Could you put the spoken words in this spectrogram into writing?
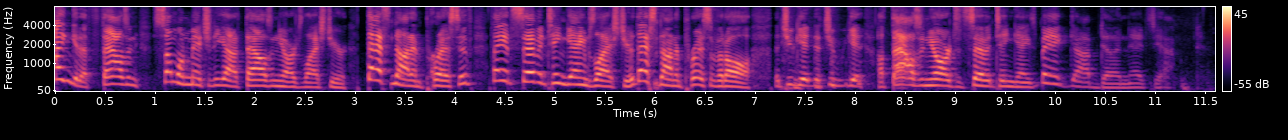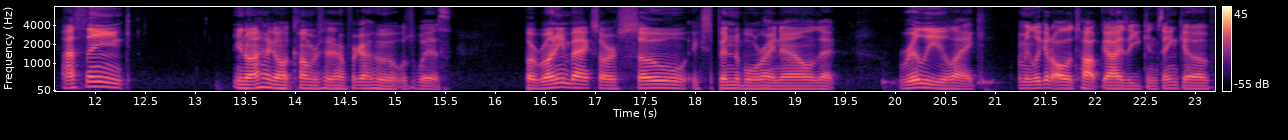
I can get a thousand. Someone mentioned he got a thousand yards last year. That's not impressive. They had seventeen games last year. That's not impressive at all. That you get that you get a thousand yards in seventeen games. Man, I'm done. That's yeah. I think, you know, I had a conversation. I forgot who it was with, but running backs are so expendable right now that really, like, I mean, look at all the top guys that you can think of.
